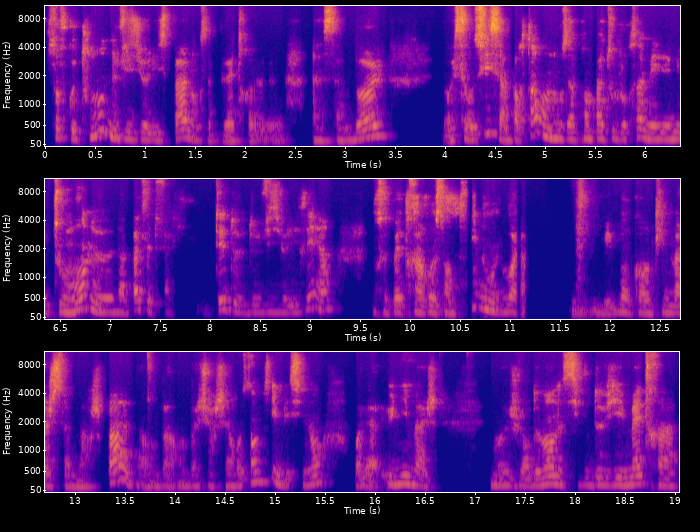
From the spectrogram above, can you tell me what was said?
Sauf que tout le monde ne visualise pas, donc ça peut être euh, un symbole. Et ça aussi, c'est important, on ne nous apprend pas toujours ça, mais, mais tout le monde n'a pas cette faculté de, de visualiser. Hein ça peut être un ressenti, voilà. Mais bon, quand l'image, ça ne marche pas, ben, on, va, on va chercher un ressenti. Mais sinon, voilà, une image. Moi, je leur demande si vous deviez mettre, un,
